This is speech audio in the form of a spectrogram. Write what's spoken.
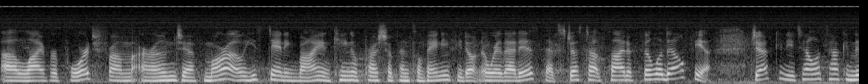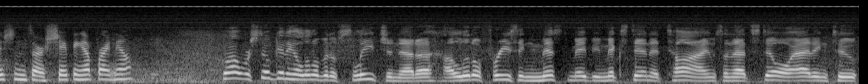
a live report from our own Jeff Morrow. He's standing by in King of Prussia, Pennsylvania. If you don't know where that is, that's just outside of Philadelphia. Jeff, can you tell us how conditions are shaping up right now? Well, we're still getting a little bit of sleet, Janetta. A little freezing mist may be mixed in at times, and that's still adding to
